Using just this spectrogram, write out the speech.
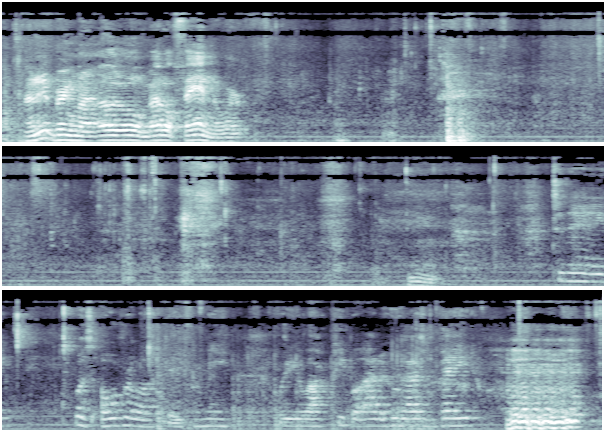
I need to bring my other little metal fan to work. Mm. Today was overlock day for me, where you lock people out of who hasn't paid.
